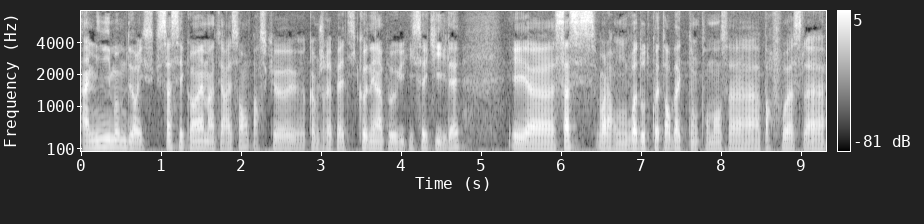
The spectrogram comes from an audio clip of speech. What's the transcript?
un, minimum de risque. Ça, c'est quand même intéressant parce que, euh, comme je répète, il connaît un peu, il sait qui il est. Et euh, ça, voilà, on voit d'autres quarterbacks qui ont tendance à parfois se la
